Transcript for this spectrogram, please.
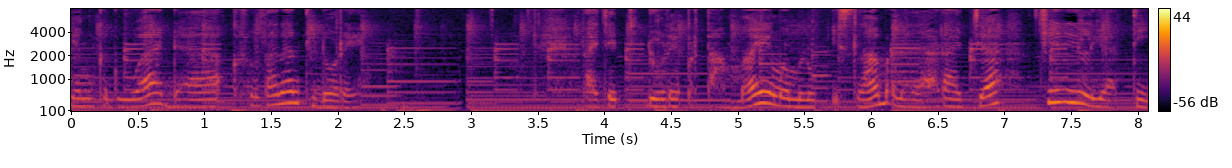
yang kedua ada Kesultanan Tidore. Raja Tidore pertama yang memeluk Islam adalah Raja Ciriliati.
